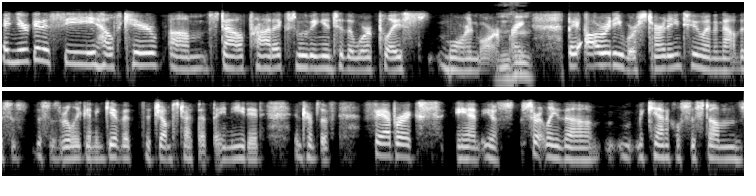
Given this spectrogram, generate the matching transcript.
And you're going to see healthcare um, style products moving into the workplace more and more, mm-hmm. right? They already were starting to, and now this is this is really going to give it the jumpstart that they needed in terms of fabrics and you know certainly the mechanical systems,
